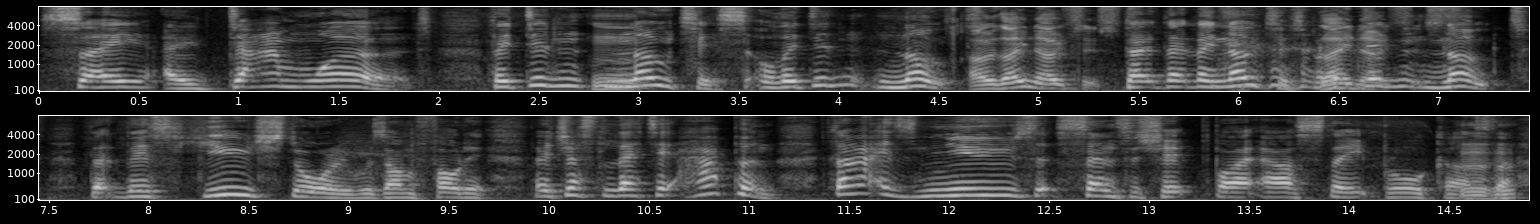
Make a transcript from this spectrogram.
say a damn word. They didn't notice, or they didn't note. Hmm. Oh, they noticed. They, they, they noticed, but They they, didn't note that this huge story was unfolding. They just let it happen. That is news censorship by our state broadcaster.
